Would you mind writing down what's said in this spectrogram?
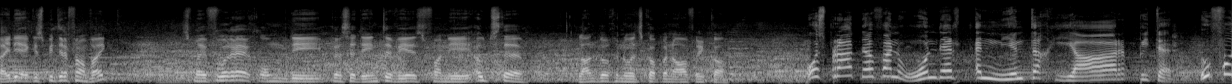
Heidi, ek is Pieter van Wyk. Dit is my voorreg om die president te wees van die oudste landbougenootskap in Afrika. Ons praat nou van 190 jaar, Pieter. Hoe voel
